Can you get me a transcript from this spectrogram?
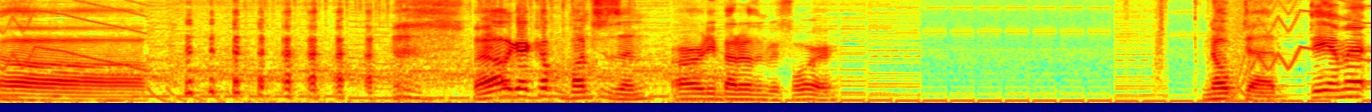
Oh. well, I got a couple punches in. Already better than before. Nope, dead. Damn it.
